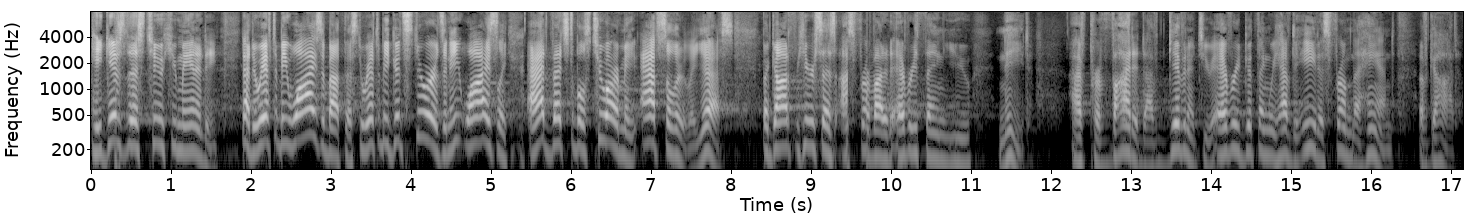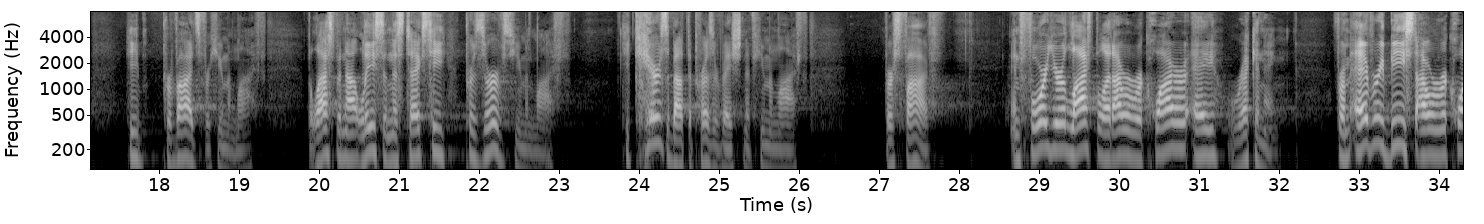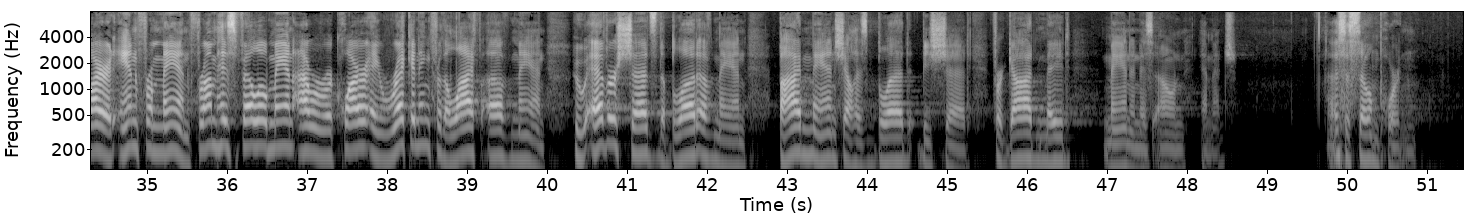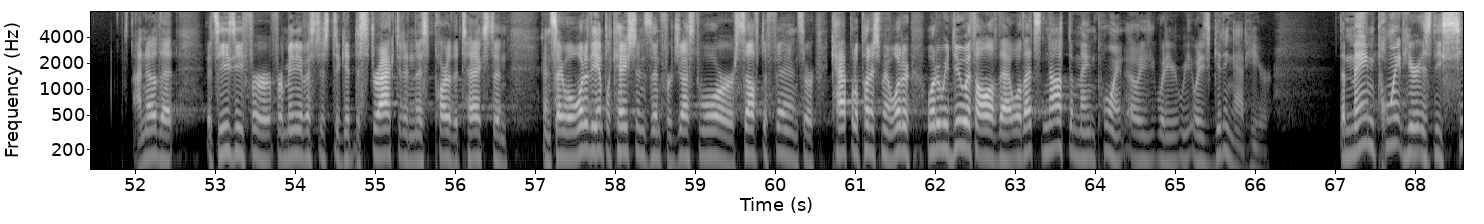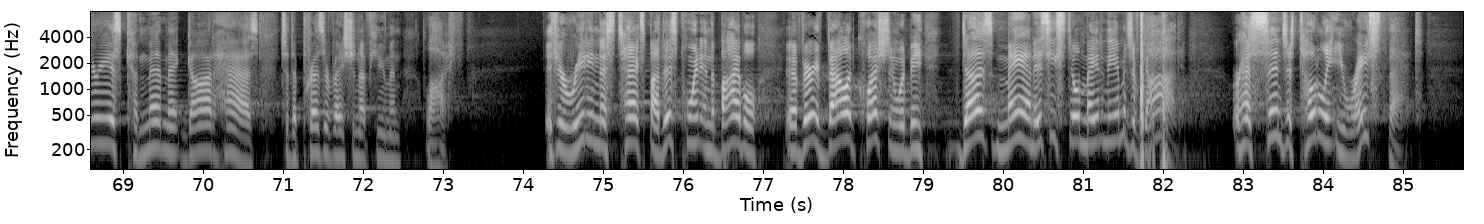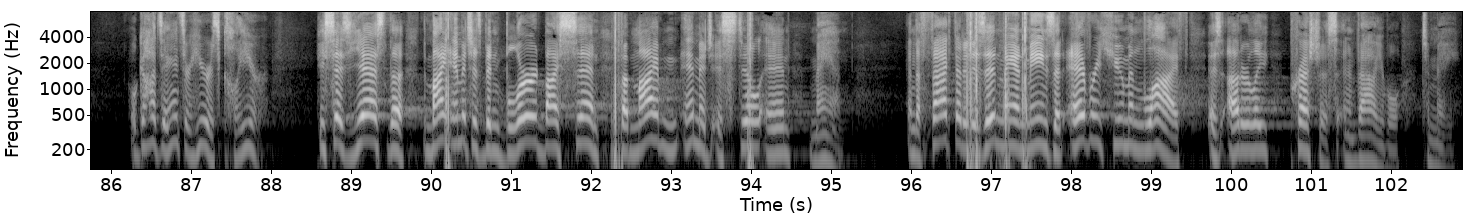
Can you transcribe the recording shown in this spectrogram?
he gives this to humanity. Now, do we have to be wise about this? Do we have to be good stewards and eat wisely? Add vegetables to our meat? Absolutely, yes. But God here says, I've provided everything you need. I've provided, I've given it to you. Every good thing we have to eat is from the hand of God. He provides for human life. But last but not least, in this text, He preserves human life. He cares about the preservation of human life. Verse 5 And for your lifeblood, I will require a reckoning. From every beast I will require it, and from man, from his fellow man, I will require a reckoning for the life of man. Whoever sheds the blood of man, by man shall his blood be shed. For God made man in his own image. Now, this is so important. I know that it's easy for, for many of us just to get distracted in this part of the text and, and say, well, what are the implications then for just war or self defense or capital punishment? What, are, what do we do with all of that? Well, that's not the main point, what, he, what he's getting at here. The main point here is the serious commitment God has to the preservation of human life. If you're reading this text by this point in the Bible, a very valid question would be Does man, is he still made in the image of God? Or has sin just totally erased that? Well, God's answer here is clear. He says, Yes, the, my image has been blurred by sin, but my image is still in man. And the fact that it is in man means that every human life is utterly precious and valuable to me.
